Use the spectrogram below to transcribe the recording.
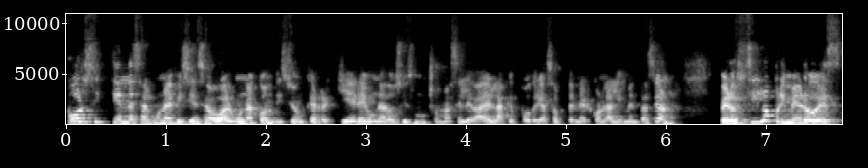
por si tienes alguna deficiencia o alguna condición que requiere una dosis mucho más elevada de la que podrías obtener con la alimentación. Pero sí lo primero es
